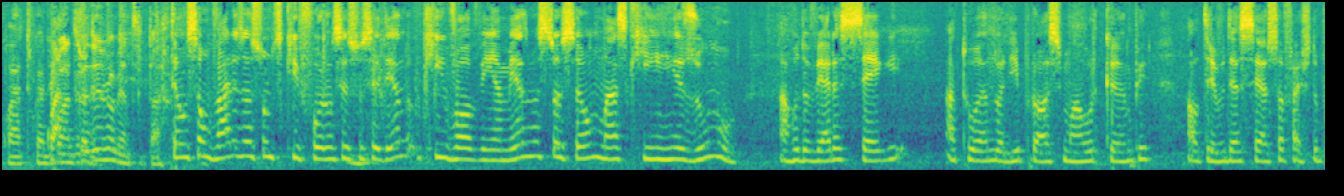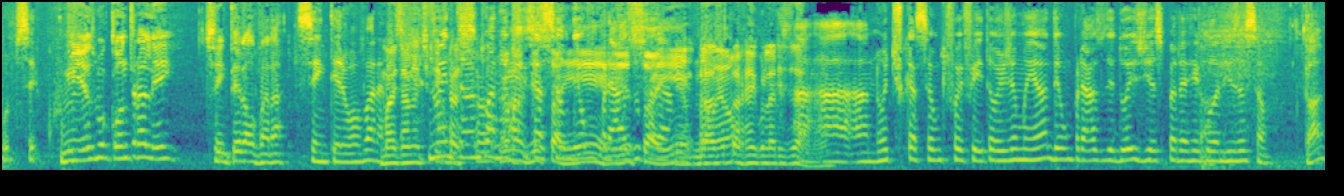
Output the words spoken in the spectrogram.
Quatro, quatro, quatro, quatro de livramento, tá. Então são vários assuntos que foram se sucedendo que envolvem a mesma situação, mas que em resumo a rodoviária segue atuando ali próximo à Urcamp, ao trevo de acesso à faixa do Porto Seco. Mesmo contra a lei, sem ter alvará. Sem ter o alvará. Mas a No notificação. entanto, a notificação aí- deu um prazo isso para. aí- um prazo para regularizar. né? A, a- a notificação que foi feita hoje de manhã deu um prazo de dois dias para regularização. Tá?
